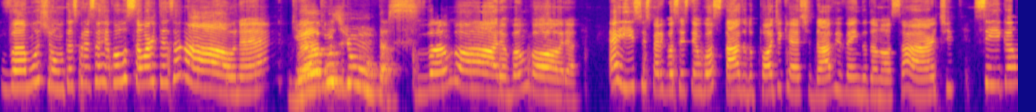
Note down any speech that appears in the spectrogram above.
vamos juntas para essa revolução artesanal, né? Que vamos que... juntas! Vambora, vambora! É isso, espero que vocês tenham gostado do podcast da Vivendo da Nossa Arte. Sigam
